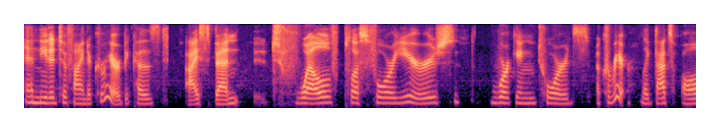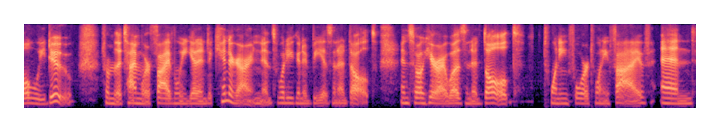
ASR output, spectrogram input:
and needed to find a career because I spent 12 plus four years working towards a career. Like that's all we do from the time we're five and we get into kindergarten. It's what are you going to be as an adult? And so here I was an adult, 24, 25, and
